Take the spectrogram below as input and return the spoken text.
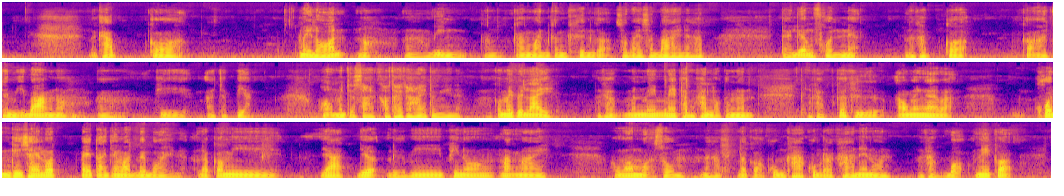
นะครับก็ไม่ร้อนเนาะวิ่งกลางกลางวันกลางคืนก็สบายๆนะครับ แต่เรื่องฝนเนี่ยนะครับก็ก็อาจจะมีบ้างเนาะอ่าที่อาจจะเปียก เพราะมันจะสาดเข้าท้ายๆตรงนี้เนี่ยก็ไม่เป็นไรนะครับ มันไม่ไม่สำคัญหรอกตรงนั้นนะครับ ก็คือเอาง่าย ๆว่า คนที่ใช้รถไปต่างจังหวัดบ่อยๆเนี่ยแล้วก็มีญาติเยอะหรือมีพี่น้องมากมาย ผมว่าเหมาะสมนะครับ แล้วก็คุ้มค่าคุ้มราคาแน่นอนนะครับ เบาะนี่ก็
